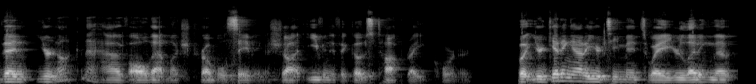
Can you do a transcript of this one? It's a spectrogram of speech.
then you're not going to have all that much trouble saving a shot, even if it goes top right corner. But you're getting out of your teammate's way. You're letting the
